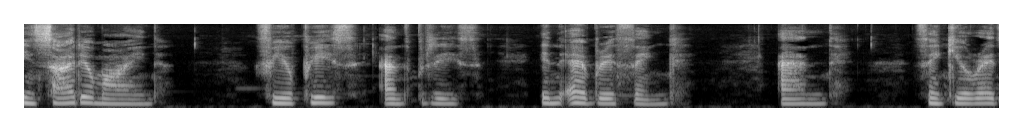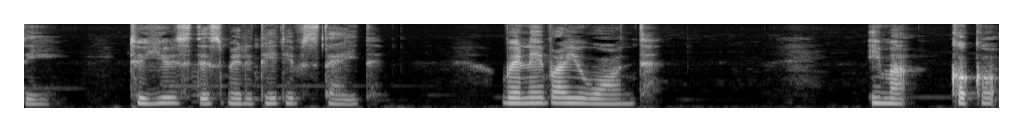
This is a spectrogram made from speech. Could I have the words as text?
inside your mind. Feel peace and bliss in everything. And think you're ready to use this meditative state whenever you want. 今、ここ。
